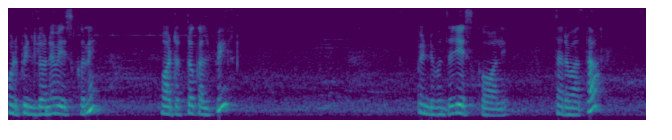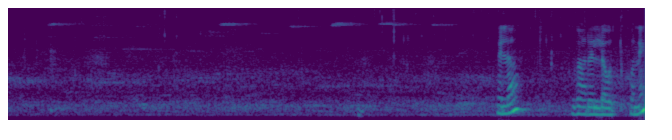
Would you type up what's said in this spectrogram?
పొడిపిండిలోనే వేసుకొని వాటర్తో కలిపి పిండి ముద్ద చేసుకోవాలి. తర్వాత ఇలా గారెల్లో ఒత్తుకొని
